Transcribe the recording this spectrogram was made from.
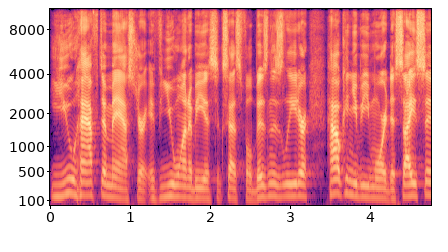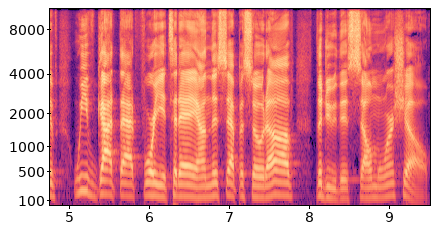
you have to master if you want to be a successful business leader. How can you be more decisive? We've got that for you today on this episode of the Do This Sell More Show.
